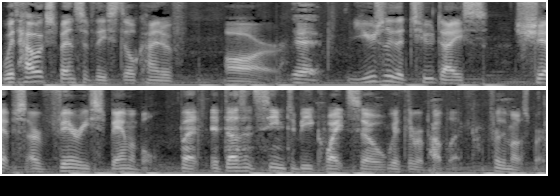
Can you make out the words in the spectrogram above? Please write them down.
with how expensive they still kind of are. Yeah, Usually the two dice ships are very spammable, but it doesn't seem to be quite so with the Republic for the most part.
